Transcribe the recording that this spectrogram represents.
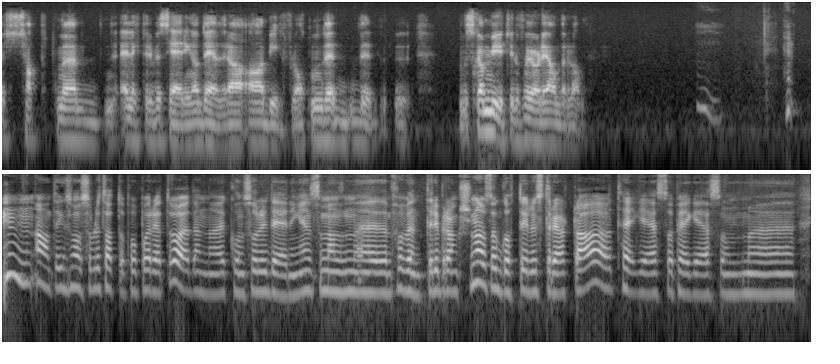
kjapt med elektrifisering av deler av bilflåten. Det, det, det skal mye til for å gjøre det i andre land. En annen ting som også ble tatt opp på Pareto, var denne konsolideringen som man eh, forventer i bransjen. Også godt illustrert av TGS og PGS som uh,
